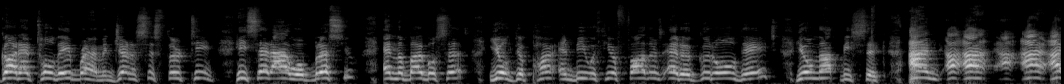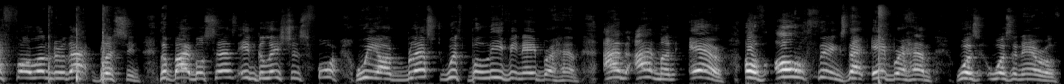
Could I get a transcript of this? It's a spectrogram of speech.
God had told Abraham in Genesis 13, He said, I will bless you. And the Bible says, You'll depart and be with your fathers at a good old age. You'll not be sick. I, I, I, I, I fall under that blessing. The Bible says, says in Galatians 4, we are blessed with believing Abraham. I'm, I'm an heir of all things that Abraham was, was an heir of.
